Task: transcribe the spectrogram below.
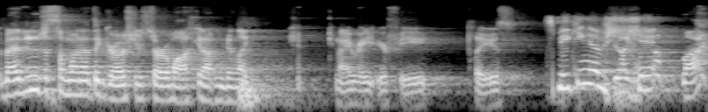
imagine just someone at the grocery store walking up and being like, "Can, can I rate your feet, please?" Speaking of You're like, shit, what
